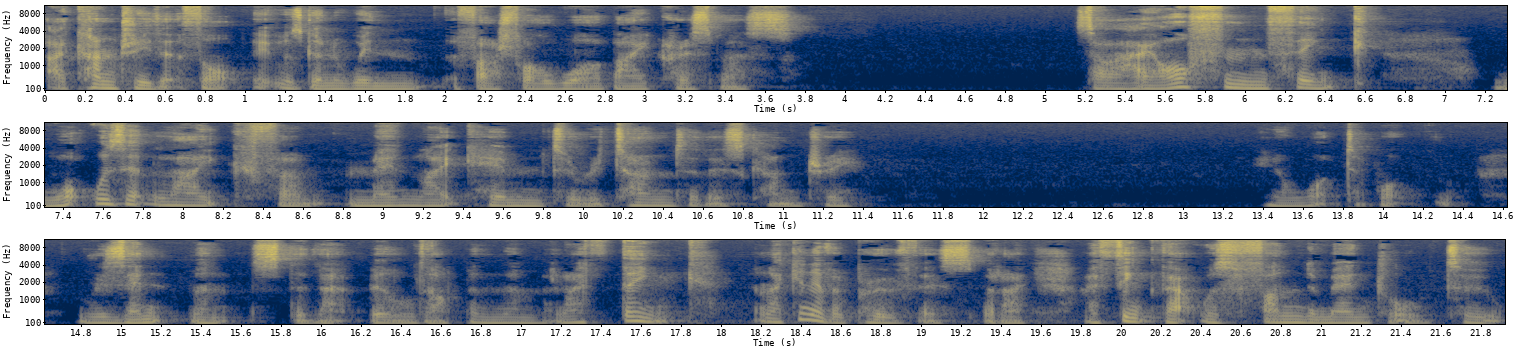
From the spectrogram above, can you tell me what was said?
a country that thought it was going to win the First World War by Christmas. So I often think, what was it like for men like him to return to this country? You know, what, what resentments did that build up in them? And I think, and I can never prove this, but I, I think that was fundamental to,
